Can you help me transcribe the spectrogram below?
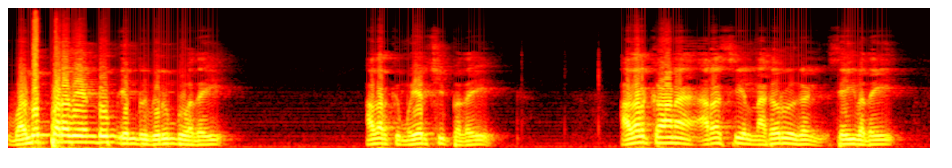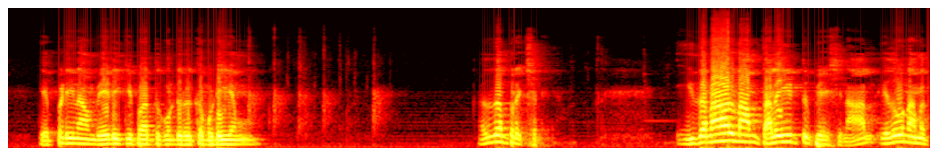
வலுப்பெற வேண்டும் என்று விரும்புவதை அதற்கு முயற்சிப்பதை அதற்கான அரசியல் நகர்வுகள் செய்வதை எப்படி நாம் வேடிக்கை பார்த்து கொண்டிருக்க முடியும்? அதுதான் பிரச்சனை. இதனால் நாம் தலையிட்டு பேசினால் ஏதோ நம்ம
